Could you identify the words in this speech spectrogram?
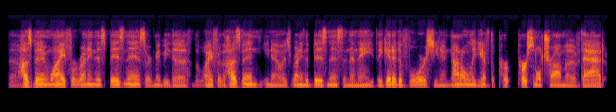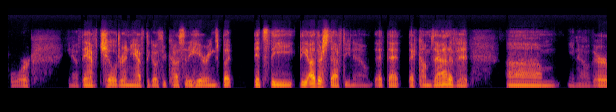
the husband and wife are running this business, or maybe the the wife or the husband, you know, is running the business, and then they they get a divorce. You know, not only do you have the per- personal trauma of that, or you know, if they have children, you have to go through custody hearings, but it's the the other stuff, you know, that that that comes out of it um, you know, their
